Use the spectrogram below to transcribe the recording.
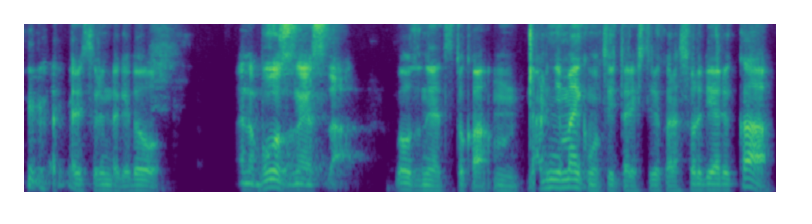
やったりするんだけど、あの、坊主のやつだ。坊主のやつとか、うん、あれにマイクもついたりしてるから、それでやるか、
